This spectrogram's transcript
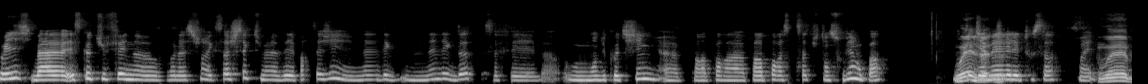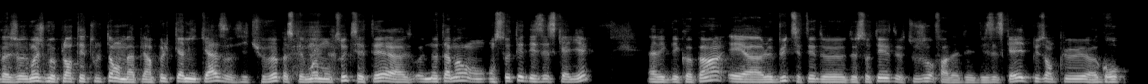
Oui, bah, est-ce que tu fais une relation avec ça? Je sais que tu m'avais partagé une, anecdote, ça fait bah, au moment du coaching, euh, par, rapport à, par rapport à ça, tu t'en souviens ou pas? Ouais, et tout ça? Ouais, ouais bah, moi je me plantais tout le temps, on m'appelait un peu le kamikaze, si tu veux, parce que moi mon truc c'était, euh, notamment, on, sautait des escaliers avec des copains et euh, le but c'était de, sauter de toujours, enfin des, des, escaliers de plus en plus gros.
